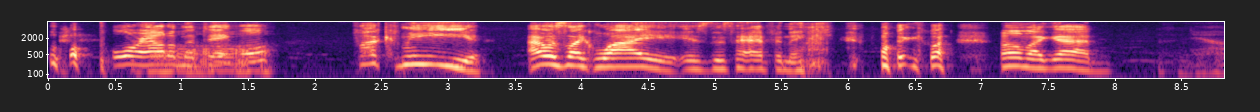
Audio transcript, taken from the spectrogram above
pour out on the table. Fuck me. I was like, why is this happening? Oh my god. Yeah.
